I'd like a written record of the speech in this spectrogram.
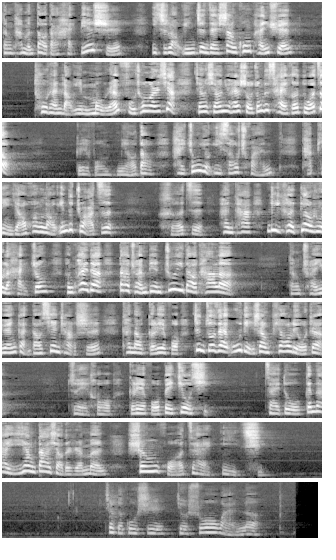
当他们到达海边时，一只老鹰正在上空盘旋。突然，老鹰猛然俯冲而下，将小女孩手中的彩盒夺走。格列佛瞄到海中有一艘船，他便摇晃老鹰的爪子，盒子和他立刻掉入了海中。很快的，大船便注意到他了。当船员赶到现场时，看到格列佛正坐在屋顶上漂流着。最后，格列佛被救起。再度跟他一样大小的人们生活在一起。这个故事就说完了。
